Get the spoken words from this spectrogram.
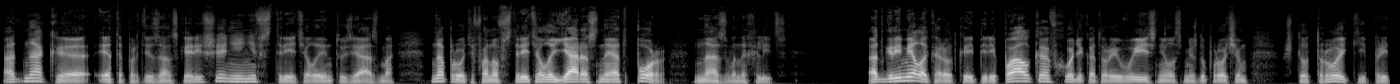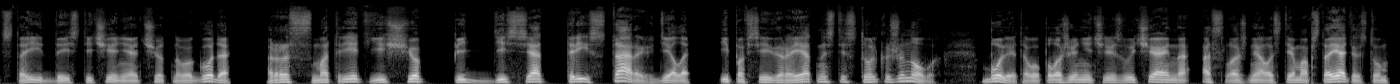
Однако это партизанское решение не встретило энтузиазма. Напротив, оно встретило яростный отпор названных лиц. Отгремела короткая перепалка, в ходе которой выяснилось, между прочим, что тройке предстоит до истечения отчетного года рассмотреть еще 53 старых дела и, по всей вероятности, столько же новых. Более того, положение чрезвычайно осложнялось тем обстоятельством,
